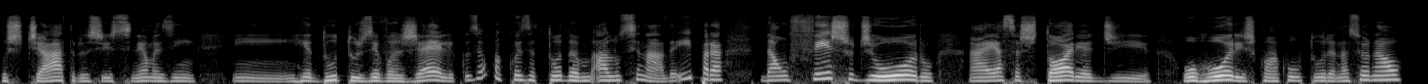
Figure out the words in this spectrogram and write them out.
os teatros e cinemas em, em redutos evangélicos, é uma coisa toda alucinada. E para dar um fecho de ouro a essa história de horrores com a cultura nacional,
